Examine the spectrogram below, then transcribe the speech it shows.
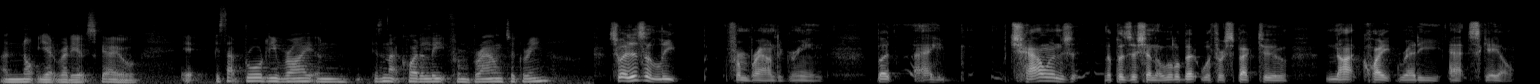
and not yet ready at scale. It, is that broadly right? And isn't that quite a leap from brown to green? So it is a leap from brown to green, but I challenge the position a little bit with respect to not quite ready at scale.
